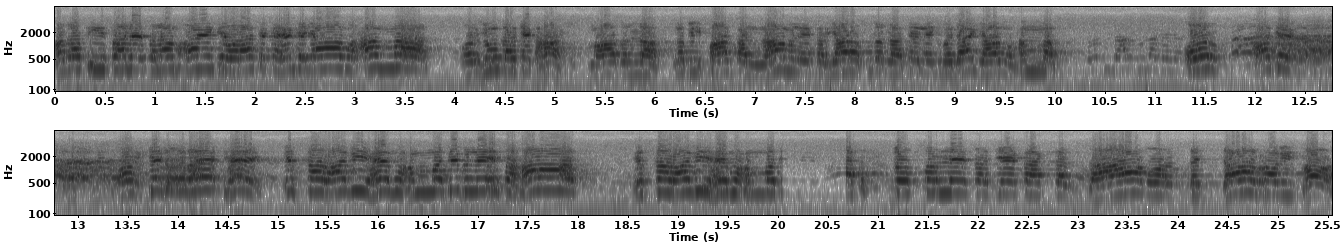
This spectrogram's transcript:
حضرت عیسیٰ علیہ السلام آئیں گے اور آ کے کہیں گے، یا محمد! اور یوں کر کے کہا، معاذ اللہ، نبی پاک کا نام لے کر یا رسول اللہ کہنے کی بجائے، یا محمد۔ اور آگے، اور یہ جو روایت ہے، اس کا راوی ہے محمد ابن اسحاق۔ اس کا راوی ہے محمد جو پرلے درجے کا کذاب اور دجال راوی تھا۔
